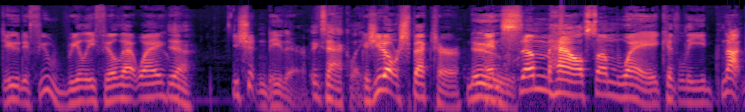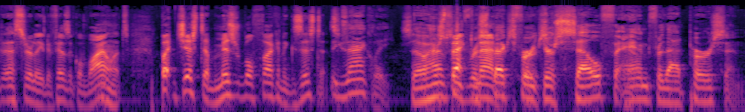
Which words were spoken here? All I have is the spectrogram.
dude, if you really feel that way, Yeah, you shouldn't be there. exactly. Because you don't respect her. No. And somehow, some way could lead not necessarily to physical violence, but just a miserable fucking existence. Exactly. So have Respect some respect for first. yourself and for that person.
